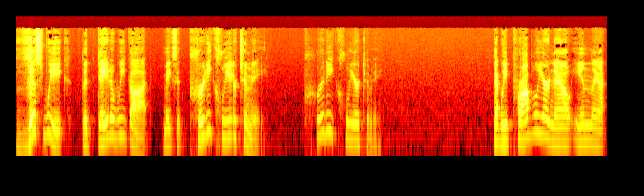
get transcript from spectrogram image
This week, the data we got makes it pretty clear to me, pretty clear to me that we probably are now in that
